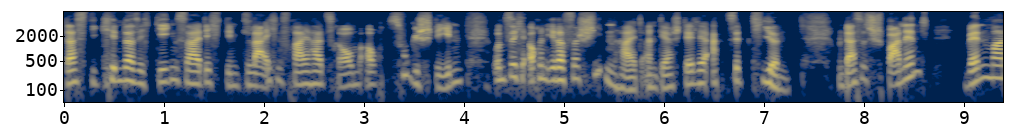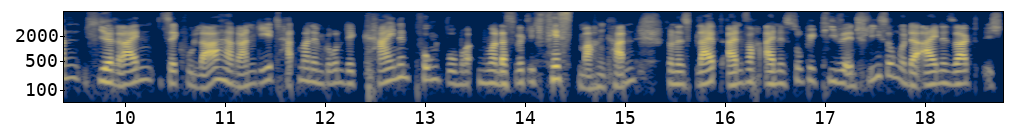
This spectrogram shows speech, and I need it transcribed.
dass die Kinder sich gegenseitig den gleichen Freiheitsraum auch zugestehen verstehen und sich auch in ihrer Verschiedenheit an der Stelle akzeptieren. Und das ist spannend. Wenn man hier rein säkular herangeht, hat man im Grunde keinen Punkt, wo man, wo man das wirklich festmachen kann, sondern es bleibt einfach eine subjektive Entschließung und der eine sagt, ich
